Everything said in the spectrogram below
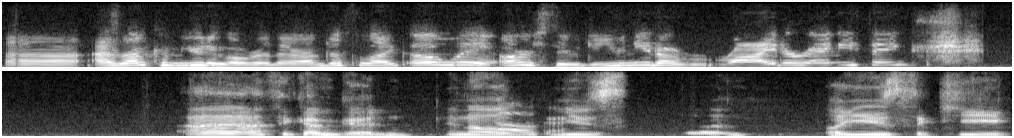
Uh, as I'm commuting over there, I'm just like, oh wait, Arsu, do you need a ride or anything? I, I think I'm good, and I'll Oh, okay. use the I'll use the key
